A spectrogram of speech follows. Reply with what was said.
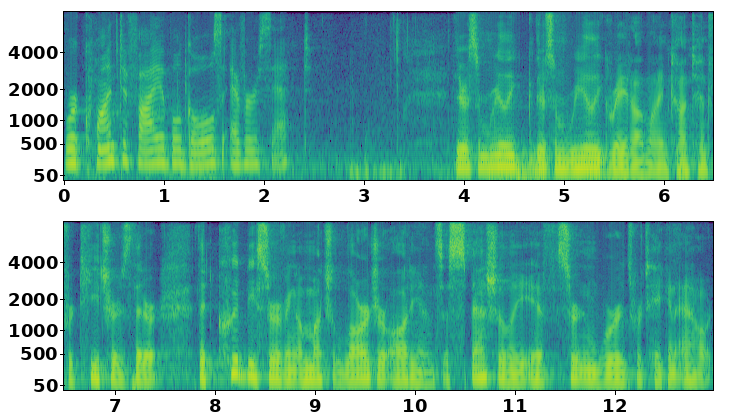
Were quantifiable goals ever set? There's some really there's some really great online content for teachers that are that could be serving a much larger audience, especially if certain words were taken out.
